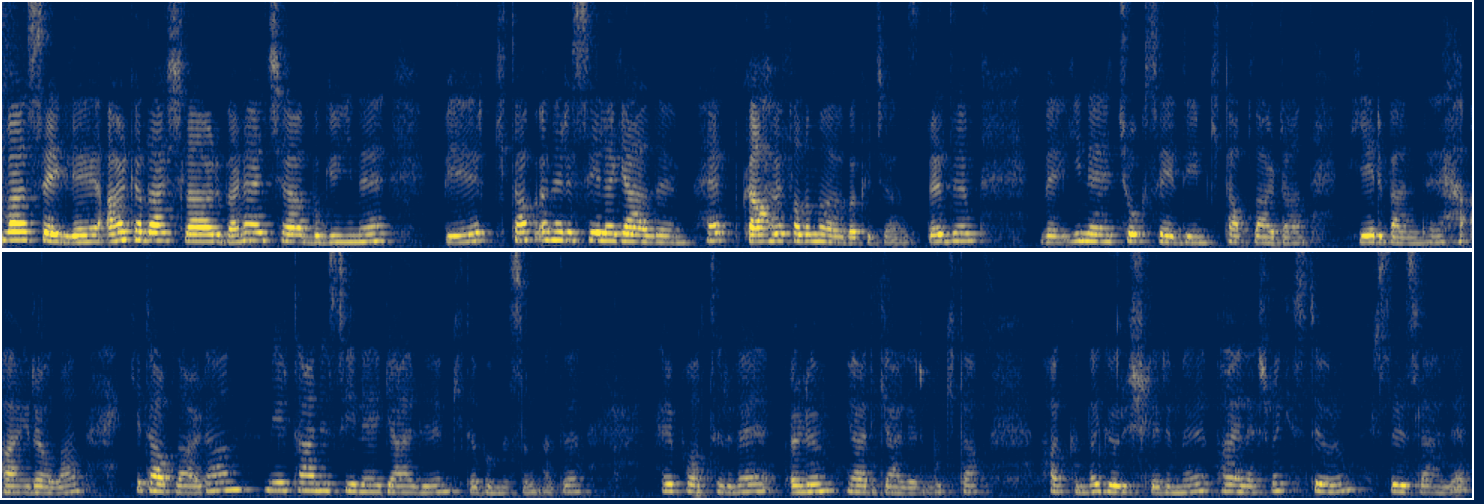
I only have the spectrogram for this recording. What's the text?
Merhaba sevgili arkadaşlar, ben Ayça. Bugün yine bir kitap önerisiyle geldim. Hep kahve falıma bakacağız dedim. Ve yine çok sevdiğim kitaplardan, yeri bende ayrı olan kitaplardan bir tanesiyle geldim. Kitabımızın adı Harry Potter ve Ölüm Yadigarları. Bu kitap hakkında görüşlerimi paylaşmak istiyorum sizlerle.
